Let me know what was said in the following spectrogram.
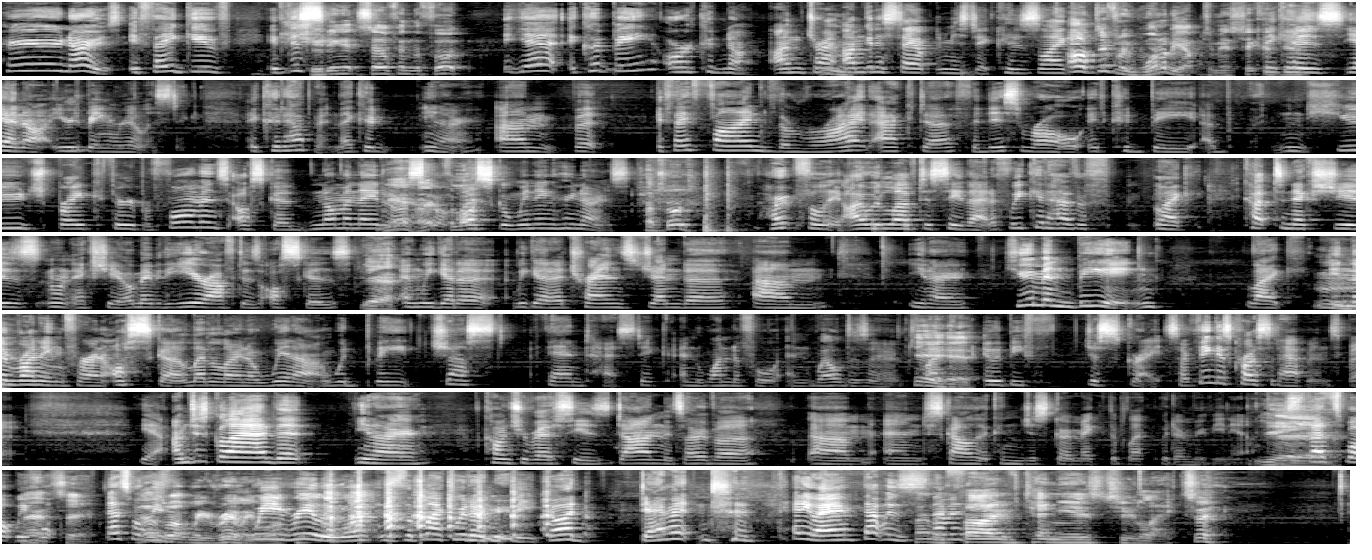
Who knows if they give if this shooting itself in the foot. Yeah it could be or it could not. I'm trying. I'm gonna stay optimistic because like I definitely want to be optimistic. I just- because yeah no you're being realistic. It could happen. They could you know um but if they find the right actor for this role, it could be a b- huge breakthrough performance, Oscar nominated, Yeah, Oscar hopefully. Oscar winning. Who knows? touch wood. hopefully i would love to see that if we could have a f- like cut to next year's not next year or maybe the year after's oscars Yeah. and we get a we get a transgender um you know human being like Hmm. in the running for an oscar let alone a winner would be just fantastic and wonderful and well deserved like, Yeah. it would be f- just great so fingers crossed it happens but yeah i'm just glad that you know controversy is done it's over um, and Scarlett can just go make the Black Widow movie now. Yeah, that's what we that's want. it. That's what That's we what we really want we want. really want is the Black Widow movie. God damn it! anyway, that was Only that was five, ten years too late.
